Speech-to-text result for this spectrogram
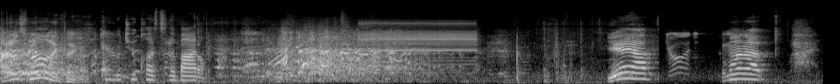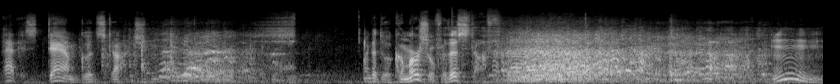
I don't smell anything. We're too close to the bottle. Yeah. George. Come on up. That is damn good scotch. I could do a commercial for this stuff. Mmm.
